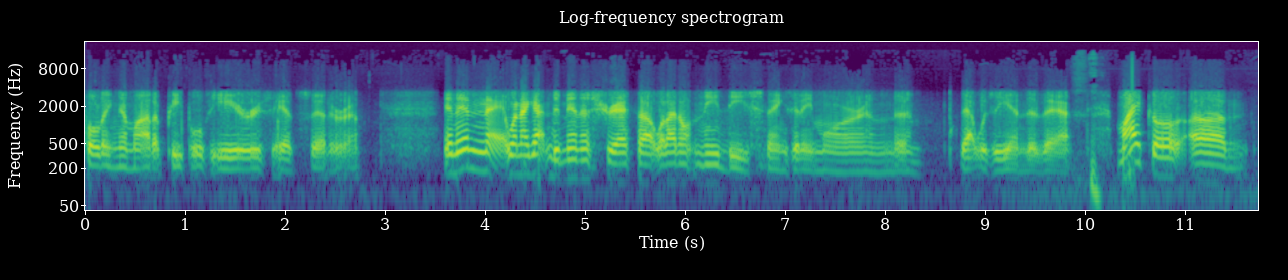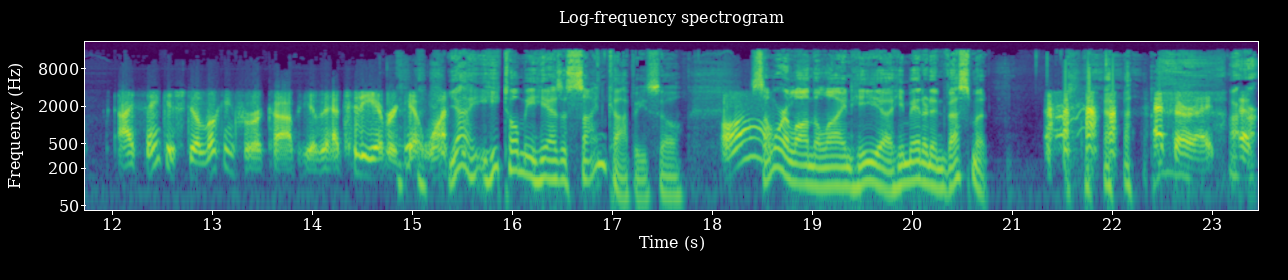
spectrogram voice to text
pulling them out of people's ears, etc. And then uh, when I got into ministry, I thought, well, I don't need these things anymore, and uh, that was the end of that. Michael, um, I think, is still looking for a copy of that. Did he ever get one? yeah, he told me he has a signed copy. So oh. somewhere along the line, he uh, he made an investment. That's all right. That's are,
